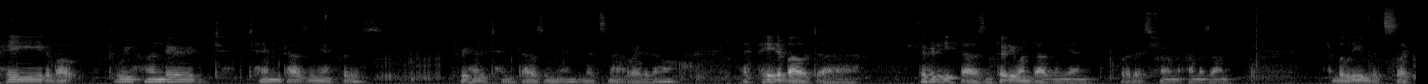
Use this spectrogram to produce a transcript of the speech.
paid about 310,000 yen for this. 310,000 yen, that's not right at all. I paid about uh, 30,000, 31,000 yen for this from Amazon. I believe it's like mm,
